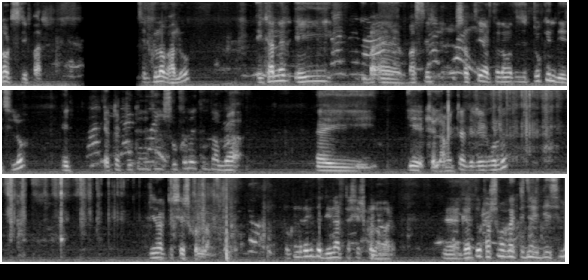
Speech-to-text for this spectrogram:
নট স্লিপার। সিটগুলো ভালো। এখানের এই বাসের সাথে অর্থাৎ আমাদের যে টোকেন দিয়েছিল, এই একটা টোকেন এখানে শো করে কিন্তু আমরা এই ইয়ে খেলাম এটা যেটা বলল ডিনারটা শেষ করলাম। ওখানে থেকে তো ডিনারটা শেষ করলাম। আর গাড়িতে ওঠার সময় একটা জিনিস দিয়েছিল,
